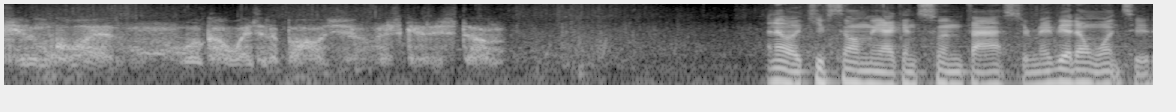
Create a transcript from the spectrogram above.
Kill them quiet. Work our way to the barge. Let's get this done. I know it keeps telling me I can swim faster. Maybe I don't want to.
